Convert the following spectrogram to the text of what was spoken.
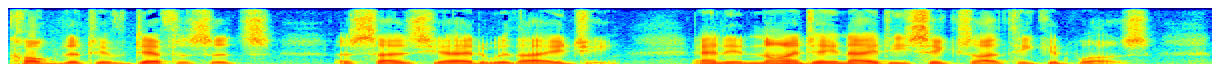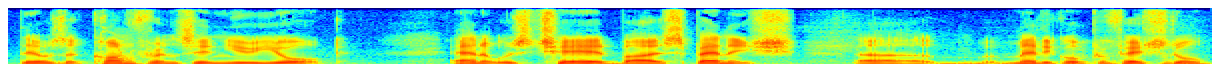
cognitive deficits associated with aging. And in 1986, I think it was, there was a conference in New York, and it was chaired by a Spanish uh, medical professional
